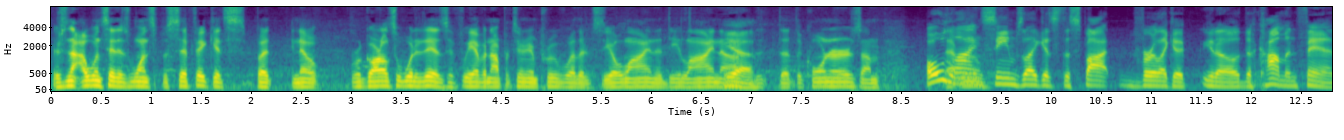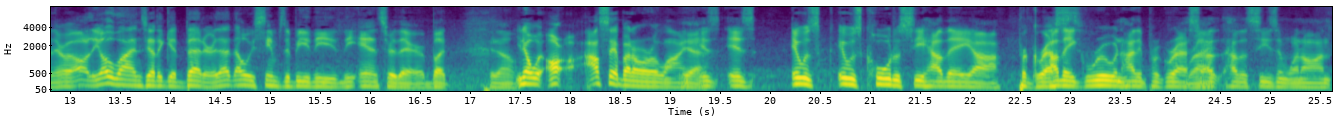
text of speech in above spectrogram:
there's not. I wouldn't say there's one specific. It's, but you know, regardless of what it is, if we have an opportunity to improve, whether it's the O line, the D line, uh, Yeah. the, the the corners, um, O line seems like it's the spot for like a you know the common fan. They're oh the O line's got to get better. That always seems to be the the answer there. But you know, you know, what our, I'll say about our O line Yeah. is is it was it was cool to see how they uh, Progressed. how they grew and how they progressed, Right. how, how the season went on.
